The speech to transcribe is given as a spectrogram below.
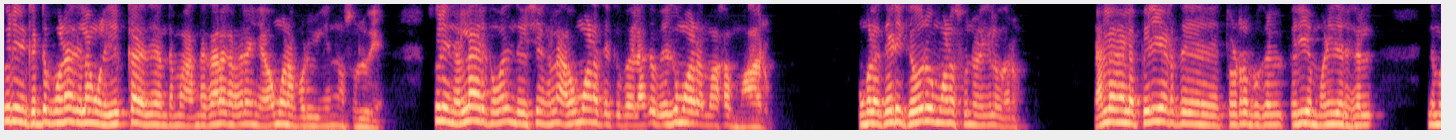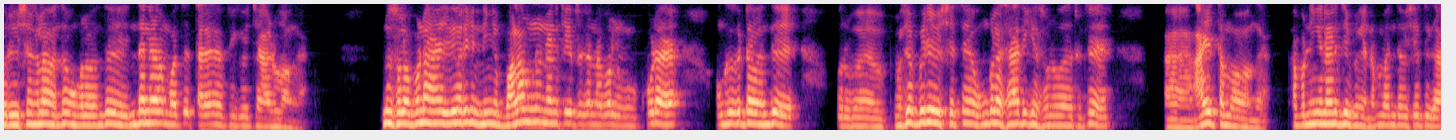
சூரியன் கெட்டு போனால் இதெல்லாம் உங்களுக்கு இருக்காது. அந்த மா அந்த காலகட்டத்தில் நீங்கள் அவமானப்படுவீங்கன்னு நான் சொல்லுவேன். சூரியன் நல்லா இருக்கும்போது இந்த விஷயங்கள்லாம் அவமானத்திற்கு பதிலாக வெகுமானமாக மாறும். உங்களை தேடி கௌரவமான சூழ்நிலைகள் வரும். நல்ல நல்ல பெரிய இடத்து தொடர்புகள் பெரிய மனிதர்கள் இந்த மாதிரி விஷயங்கள்லாம் வந்து உங்களை வந்து இந்த நேரம் பார்த்து தலையில தூக்கி வச்சு ஆடுவாங்க. இன்னும் சொல்லப்போனால் இது வரைக்கும் நீங்கள் பலம்னு நினச்சிக்கிட்டு இருக்க நபர்கள் கூட உங்ககிட்ட வந்து ஒரு மிகப்பெரிய விஷயத்த உங்களை சாதிக்க சொல்வதற்கு ஆயத்தமாவாங்க. அப்போ நீங்கள் நினச்சிப்பீங்க நம்ம இந்த விஷயத்துக்கு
